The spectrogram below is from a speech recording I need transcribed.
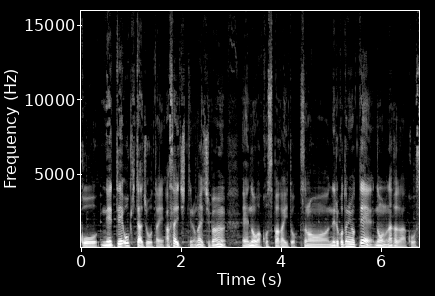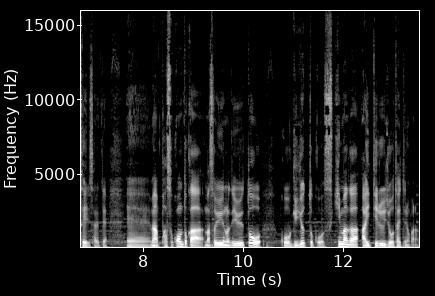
こう寝て起きた状態朝一っていうのが一番、えー、脳はコスパがいいと。その寝ることによって脳の中がこう整理されて、えー、まあパソコンとか、まあ、そういうので言うとこうギュギュッとこう隙間が空いてる状態っていうのかな、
